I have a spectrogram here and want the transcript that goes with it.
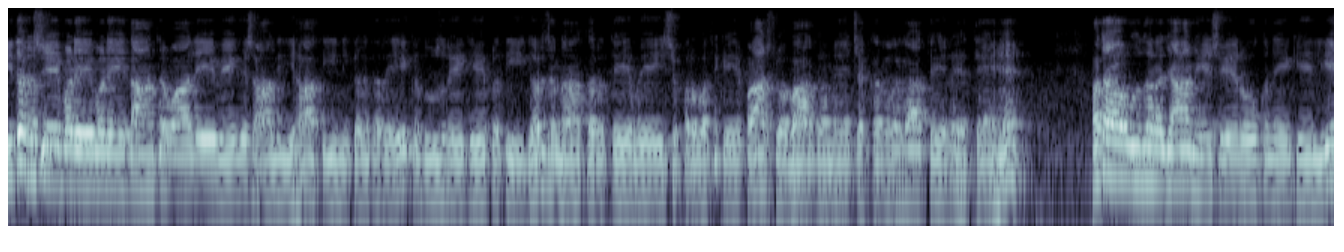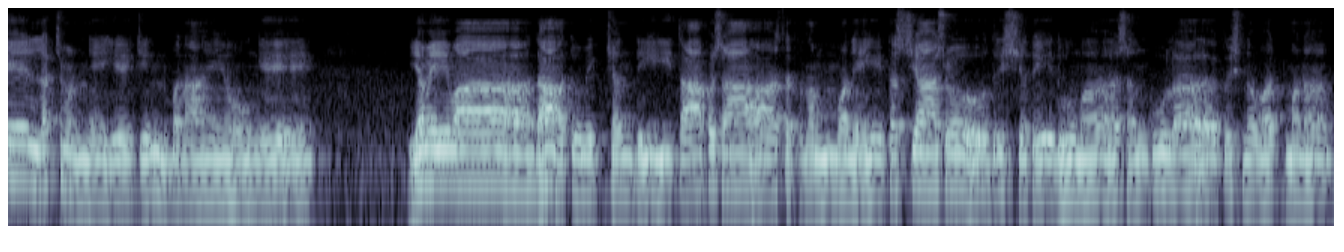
इधर से बड़े बड़े दांत वाले वेगशाली हाथी निकल कर एक दूसरे के प्रति गर्जना करते हुए इस पर्वत के पार्श्व भाग में चक्कर लगाते रहते हैं। अतः उधर जाने से रोकने के लिए लक्ष्मण ने ये चिन्ह बनाए होंगे। यमेवा धातुमिच्छन्ति तापसा सततं वने, तस्याशो दृश्यते धूम सङ्कुल कृष्णवर्त्मन।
